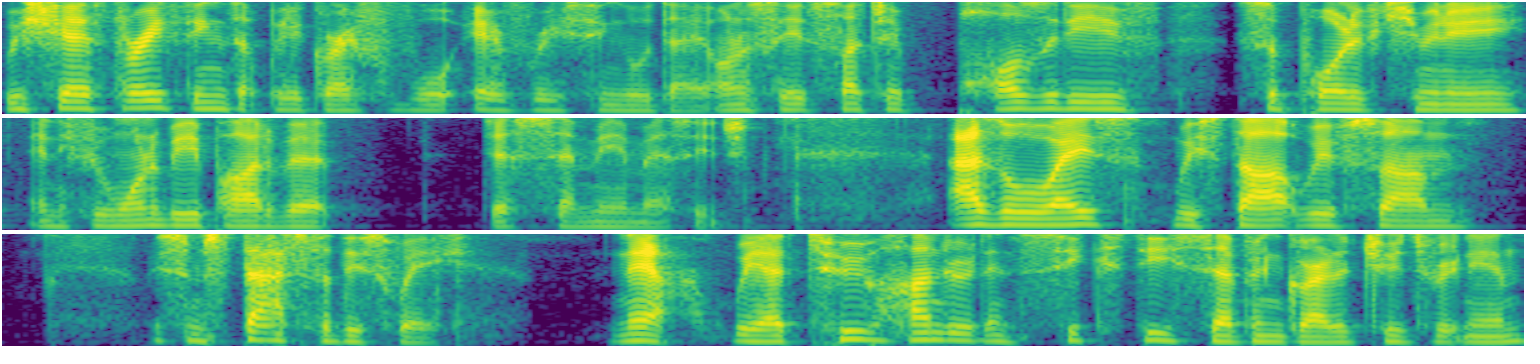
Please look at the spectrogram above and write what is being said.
we share three things that we're grateful for every single day. Honestly, it's such a positive, supportive community. And if you want to be a part of it, just send me a message. As always, we start with some with some stats for this week. Now, we had 267 gratitudes written in,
